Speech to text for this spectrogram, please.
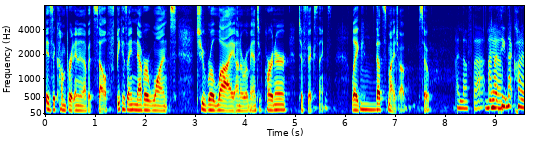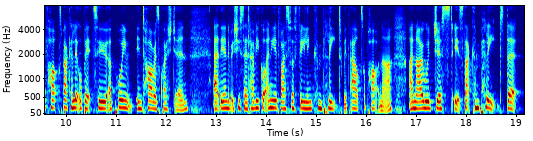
is a comfort in and of itself because I never want to rely on a romantic partner to fix things. Like mm. that's my job. So I love that. And I think that kind of harks back a little bit to a point in Tara's question. At the end of it, she said, Have you got any advice for feeling complete without a partner? And I would just, it's that complete that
